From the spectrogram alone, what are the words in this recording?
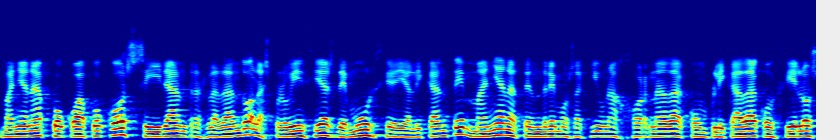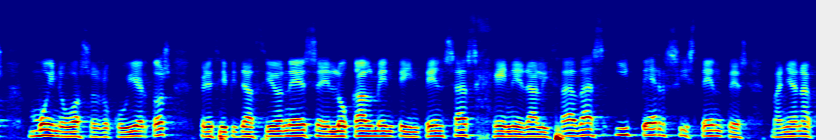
Mañana poco a poco se irán trasladando a las provincias de Murcia y Alicante. Mañana tendremos aquí una jornada complicada con cielos muy nubosos o cubiertos, precipitaciones eh, localmente intensas, generalizadas y persistentes. Mañana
